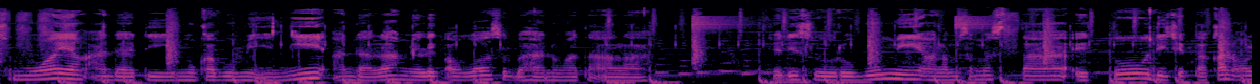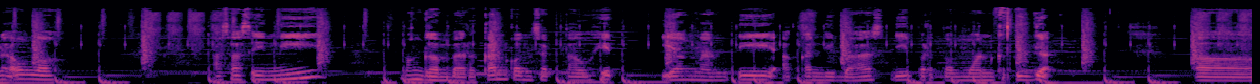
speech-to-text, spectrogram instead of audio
semua yang ada di muka bumi ini adalah milik Allah Subhanahu wa taala. Jadi seluruh bumi, alam semesta itu diciptakan oleh Allah. Asas ini menggambarkan konsep tauhid yang nanti akan dibahas di pertemuan ketiga uh,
